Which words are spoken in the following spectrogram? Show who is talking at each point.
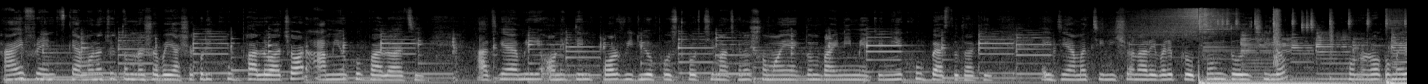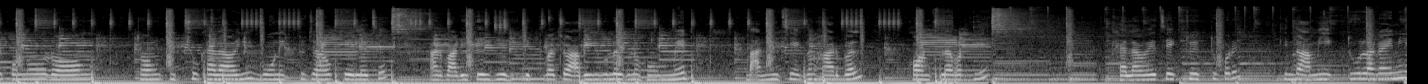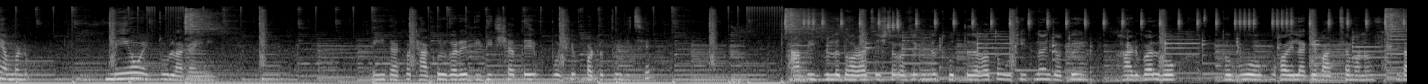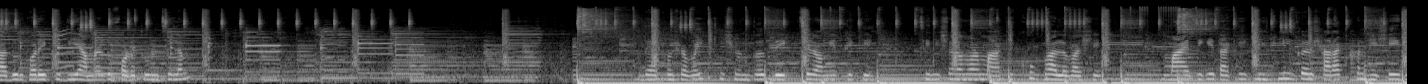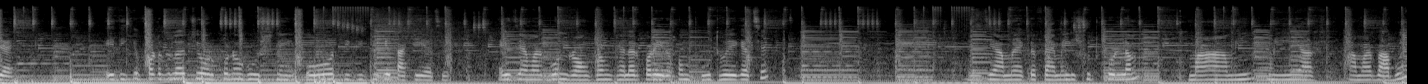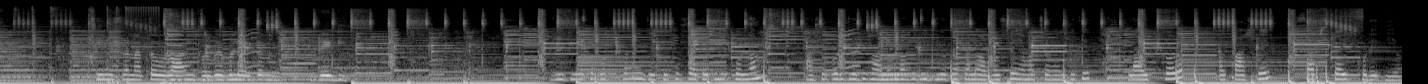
Speaker 1: Hi friends কেমন আছো তোমরা সবাই? আশা করি খুব ভালো আছো আর আমিও খুব ভালো আছি। আজকে আমি অনেক দিন পর ভিডিও পোস্ট করছি, মাঝখানে সময় একদম বাইনি মেয়েকে নিয়ে খুব ব্যস্ত থাকি। এই যে আমার চিনি সোনার এবারে প্রথম দোল ছিল, কোনো রকমের কোনো রং টং কিচ্ছু খেলা হয়নি, বোন একটু যাও খেলেছে। আর বাড়িতে এই যে দেখতে পাচ্ছ আবিরগুলো, এগুলো হোমমেড বানিয়েছি একদম হার্বাল কর্নফ্লাওয়ার দিয়ে। খেলা হয়েছে একটু একটু করে, কিন্তু আমি একটুও লাগাইনি, আমার মেয়েও একটু লাগাইনি। এই দেখো ঠাকুরঘরে দিদির সাথে বসে ফটো তুলছে। আবিরগুলো ধরার চেষ্টা করছে, কিন্তু ধরতে দেওয়া তো উচিত নয়। যতই হারবাল হোক, তবুও ভয় লাগে বাচ্চা মানুষ। দাদুর ঘরে একটু দিয়ে আমরা একটু ফটো তুলছিলাম। দেখো সবাই কি সুন্দর দেখছে রঙের দিকে। চিনিশন আমার মাকে খুব ভালোবাসে। মায়ের দিকে তাকিয়ে কিলকিল করে সারাক্ষণ হেসেই যায়। এদিকে ফটো তোলা হচ্ছে, ওর কোনো হুশ নেই। ওর দিদির দিকে তাকিয়ে আছে। এই যে আমার বোন রং টং খেলার পরে এরকম ভূত হয়ে গেছে। এই যে আমরা একটা ফ্যামিলি শ্যুট করলাম, মা, আমি, মেয়ে আর আমার বাবু। চিনি সোনা তো রং ধরবে বলে একদম রেডি ভিডিওটা পারেন যেটুকু ফটো দিয়ে করলাম। আশা করি যদি ভালো লাগে ভিডিওটা, তাহলে অবশ্যই আমার চ্যানেলটিকে লাইক করো আর পাশে সাবস্ক্রাইব করে দিও।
